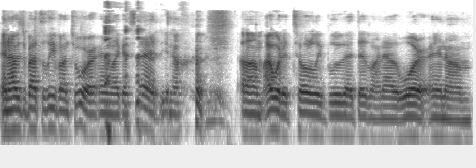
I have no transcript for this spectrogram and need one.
and I was about to leave on tour, and like I said, you know, um, I would have totally blew that deadline out of the water, and um,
